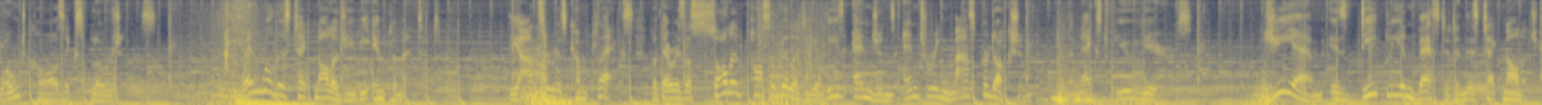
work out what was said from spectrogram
won't cause explosions. When will this technology be implemented? The answer is complex, but there is a solid possibility of these engines entering mass production in the next few years. GM is deeply invested in this technology,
